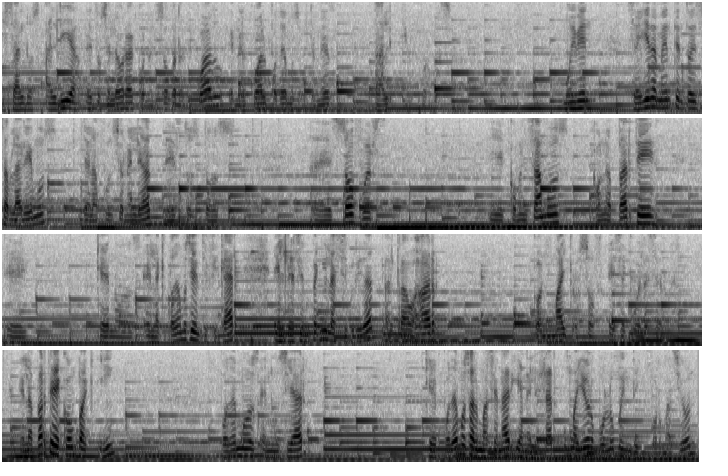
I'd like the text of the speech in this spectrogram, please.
y saldos al día. Esto se logra con el software adecuado en el cual podemos obtener tal información. Muy bien, seguidamente entonces hablaremos de la funcionalidad de estos dos eh, softwares y comenzamos con la parte eh, que nos, en la que podemos identificar el desempeño y la seguridad al trabajar con Microsoft SQL Server. En la parte de Compact E podemos enunciar que podemos almacenar y analizar un mayor volumen de información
